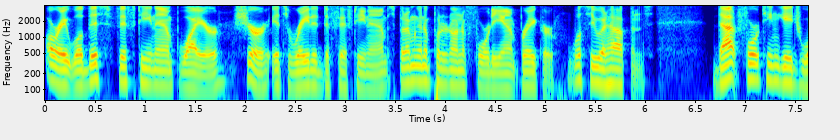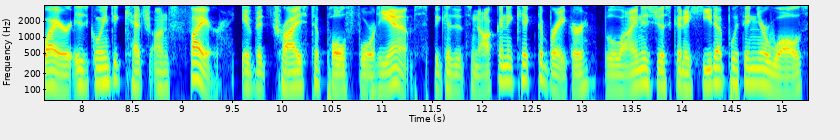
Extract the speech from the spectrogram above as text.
all right, well, this 15 amp wire, sure, it's rated to 15 amps, but I'm going to put it on a 40 amp breaker. We'll see what happens. That 14 gauge wire is going to catch on fire if it tries to pull 40 amps because it's not going to kick the breaker. The line is just going to heat up within your walls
